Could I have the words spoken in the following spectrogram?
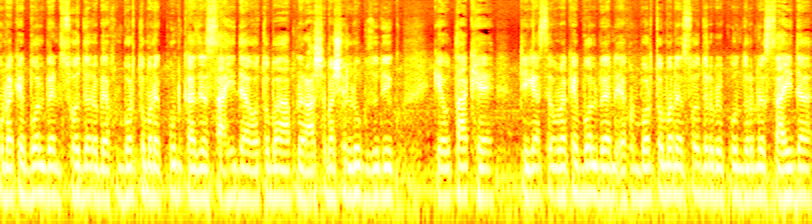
ওনাকে বলবেন, সৌদি আরবে এখন বর্তমানে কোন কাজের চাহিদা? অথবা, আপনার আশেপাশের লোক যদি কেউ থাকে, ঠিক আছে? ওনাকে বলবেন, এখন বর্তমানে সৌদি আরবের কোন ধরনের চাহিদা,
